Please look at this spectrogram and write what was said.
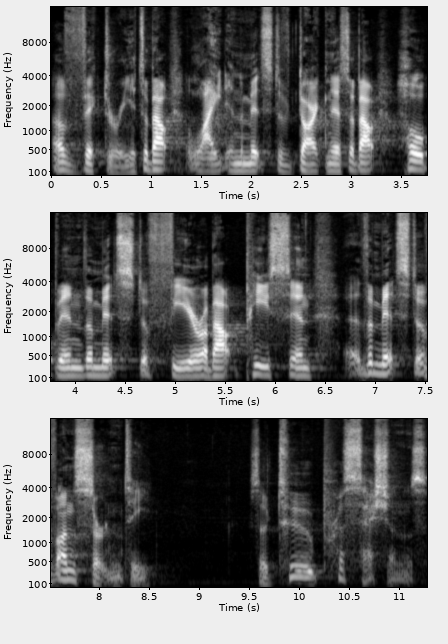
of victory. It's about light in the midst of darkness, about hope in the midst of fear, about peace in uh, the midst of uncertainty. So, two processions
